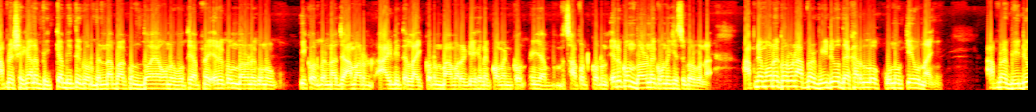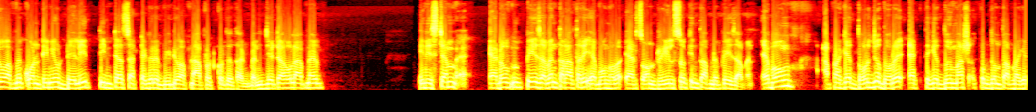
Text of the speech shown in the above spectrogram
আপনি সেখানে ভিক্ষাবৃত্তি করবেন না বা কোন দয়া অনুভূতি, আপনি এরকম ধরনের কোনো ই করবেন না যে আমার আইডিতে লাইক করুন বা আমার এখানে কমেন্ট করুন সাপোর্ট করুন, এরকম ধরনের কোনো কিছু করবেন না। আপনি মনে করবেন আপনার ভিডিও দেখার লোক কোনো কেউ নাই। আপনার ভিডিও আপনি কন্টিনিউ ডেলি তিনটা, চারটা করে ভিডিও আপনি আপলোড করতে থাকবেন। যেটা হলো আপনার ইনস্টাম অ্যাডও পেয়ে যাবেন তাড়াতাড়ি এবং হলো অ্যাডস অন রিলসও কিন্তু আপনি পেয়ে যাবেন। এবং আপনাকে ধৈর্য ধরে এক থেকে দুই মাস পর্যন্ত আপনাকে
